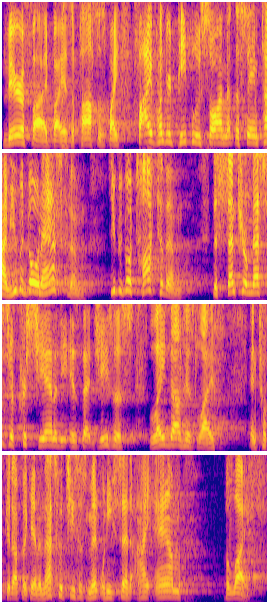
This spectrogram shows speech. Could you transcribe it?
verified by his apostles, by 500 people who saw him at the same time. You could go and ask them. You could go talk to them. The central message of Christianity is that Jesus laid down his life and took it up again. And that's what Jesus meant when he said, I am the life.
